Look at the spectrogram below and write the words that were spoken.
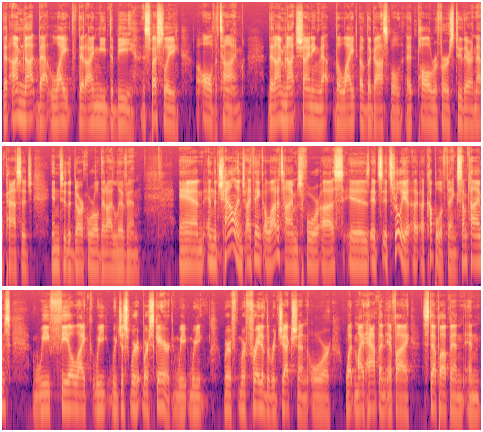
that I'm not that light that I need to be, especially all the time. That I'm not shining that the light of the gospel that Paul refers to there in that passage into the dark world that I live in. And and the challenge I think a lot of times for us is it's it's really a, a couple of things. Sometimes we feel like we, we just we're, we're scared we, we, we're, we're afraid of the rejection or what might happen if i step up and, and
